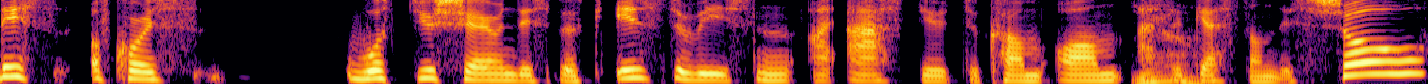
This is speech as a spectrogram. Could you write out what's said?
this, of course, what you share in this book is the reason I asked you to come on as a guest on this show.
